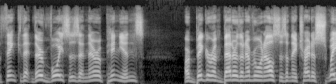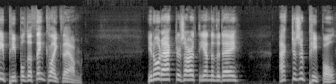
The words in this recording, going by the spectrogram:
think that their voices and their opinions are bigger and better than everyone else's, and they try to sway people to think like them. You know what actors are at the end of the day? Actors are people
